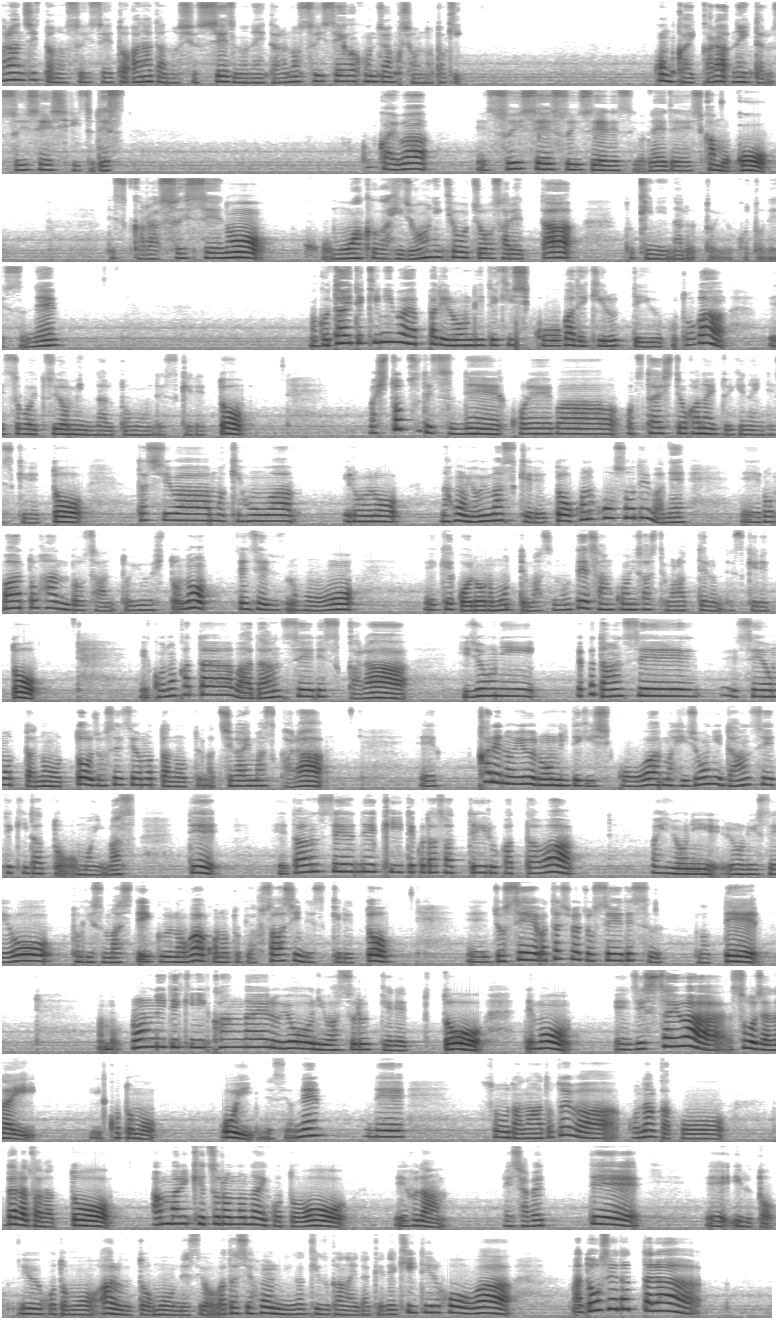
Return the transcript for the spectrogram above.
トランジットの彗星とあなたの出生図のネイタルの彗星がコンジャンクションの時。今回からネイタル彗星シリーズです。今回は彗星彗星ですよね。でしかも5ですから彗星の思惑が非常に強調された時になるということですね。ま、具体的にはやっぱり論理的思考ができるっていうことがえすごい強みになると思うんですけれど、まあ、一つですねこれはお伝えしておかないといけないんですけれど私はま基本はいろいろな本を読みますけれどこの放送ではねえロバート・ハンドさんという人の先生術の本をえ結構いろいろ持ってますので参考にさせてもらってるんですけれどこの方は男性ですから非常にやっぱ男性性を持った脳と女性性を持った脳っていうのは違いますから、え彼の言う論理的思考は、ま、非常に男性的だと思います。で、え男性で聞いてくださっている方は、ま、非常に論理性を研ぎ澄ましていくのがこの時はふさわしいんですけれど、え女性私は女性ですので論理的に考えるようにはするけれどでも、え実際はそうじゃないことも多いんですよね。でそうだな例えばこうなんかこうだらだらとあんまり結論のないことを、え普段喋っているということもあると思うんですよ。私本人が気づかないだけで聞いている方は、まあ、同性だったら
